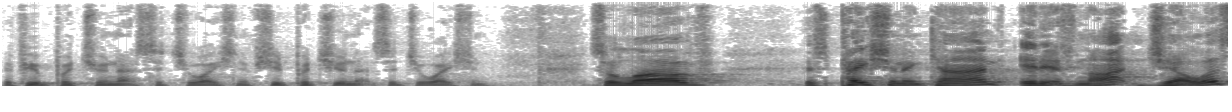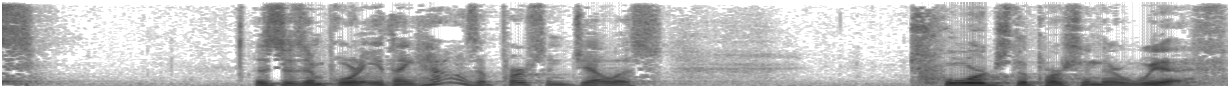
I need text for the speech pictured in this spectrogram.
if he put you in that situation, if she'd put you in that situation. So love is patient and kind. It is not jealous. This is important. You think, how is a person jealous towards the person they're with?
